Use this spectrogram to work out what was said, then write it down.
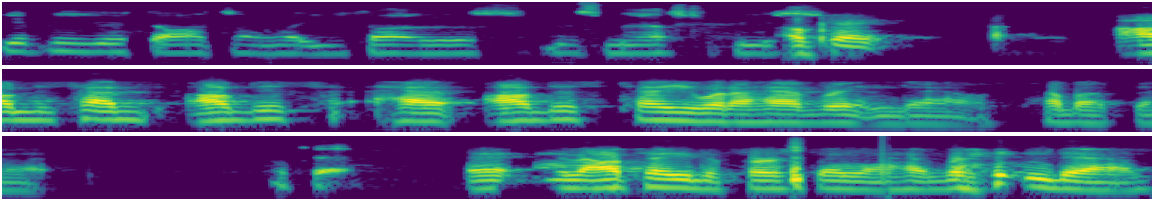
give me your thoughts on what you thought of this this masterpiece. Okay, I'll just have. I'll just have. I'll just tell you what I have written down. How about that? Okay. And, and I'll tell you the first thing I have written down.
